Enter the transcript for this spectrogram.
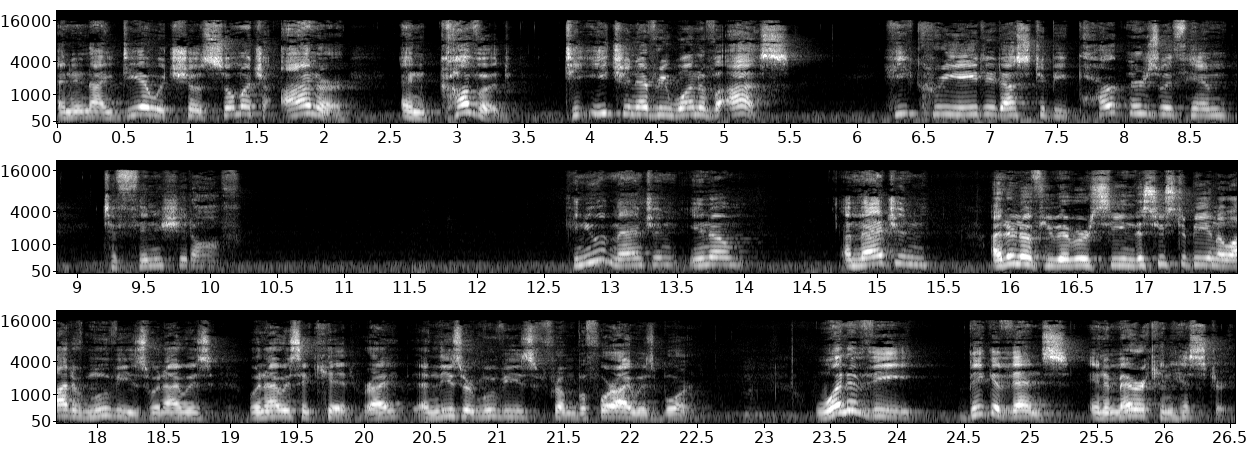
and an idea which shows so much honor and kavod to each and every one of us. He created us to be partners with Him to finish it off. Can you imagine? You know, imagine. I don't know if you've ever seen this. Used to be in a lot of movies when I was when I was a kid, right? And these are movies from before I was born. One of the big events in American history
